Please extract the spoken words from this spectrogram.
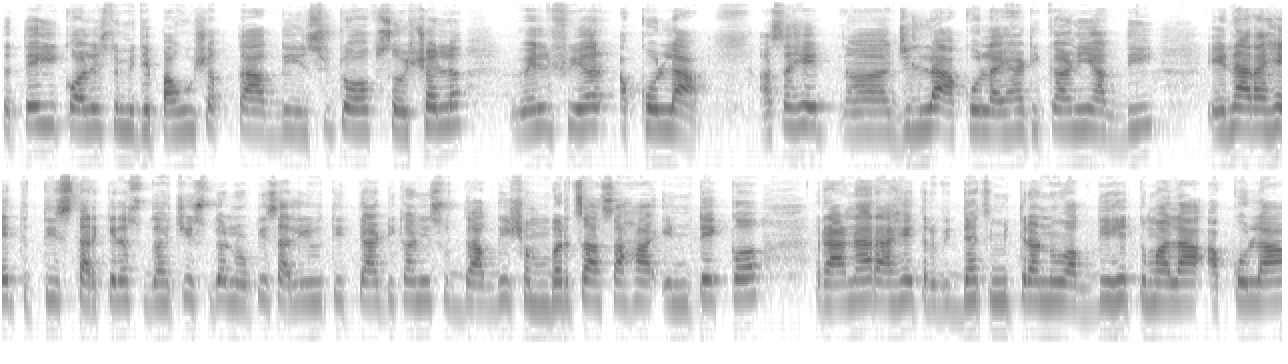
तर तेही कॉलेज तुम्ही ते पाहू शकता. अगदी institute of social welfare Akola असं हे जिल्हा अकोला ह्या ठिकाणी अगदी येणार आहेत. तीस तारखेला सुद्धाची सुद्धा नोटीस आली होती त्या ठिकाणी सुद्धा अगदी शंभरचा असा हा इंटेक राहणार आहे. तर विद्यार्थी मित्रांनो अगदी हे तुम्हाला अकोला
